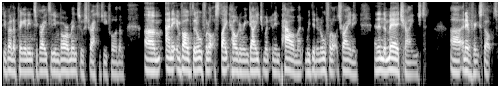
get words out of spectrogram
developing an integrated environmental strategy for them. Um, and it involved an awful lot of stakeholder engagement and empowerment. And We did an awful lot of training and then the mayor changed uh, and everything stopped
